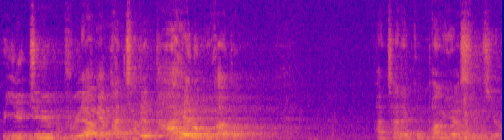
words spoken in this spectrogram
그 일주일 분량의 반찬을 다 해놓고 가도 반찬에 곰팡이가 슬지요.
